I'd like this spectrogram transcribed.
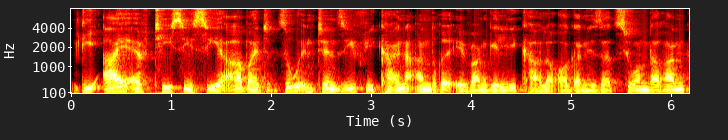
Die IFTCC arbeitet so intensiv wie keine andere evangelikale Organisation daran,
